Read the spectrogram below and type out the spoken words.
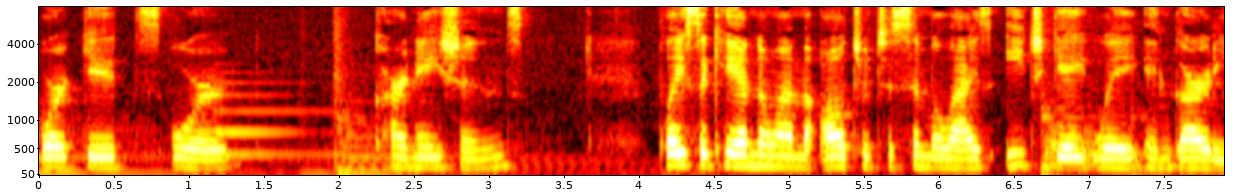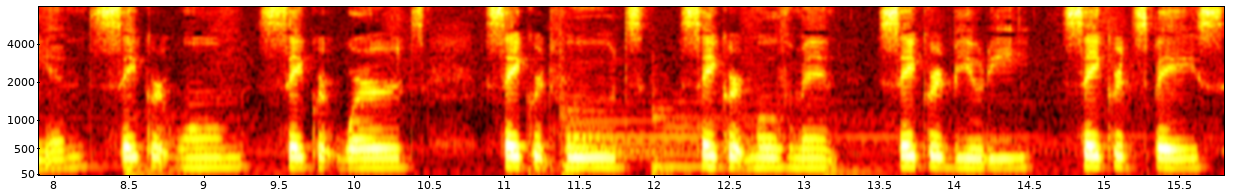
orchids, or carnations. Place a candle on the altar to symbolize each gateway and guardian sacred womb, sacred words, sacred foods, sacred movement, sacred beauty, sacred space,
